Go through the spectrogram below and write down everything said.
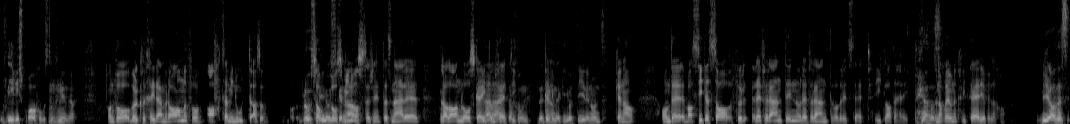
auf ihre Sprache Ausdruck mhm. geben. Ja. Und wo wirklich in diesem Rahmen von 18 Minuten, also plus, so, minus, plus genau. minus, das ist nicht, dass nachher der Alarm losgeht nein, und nein, fertig. Da kommt nicht genau. irgendeine Guillotine und... Genau. Und äh, was sind das so für Referentinnen und Referenten, die ihr jetzt dort eingeladen habt? Ja, Oder nach welchen Kriterien vielleicht auch? Ja, das,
